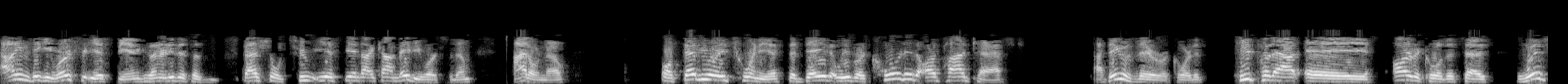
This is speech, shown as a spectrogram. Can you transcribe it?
I don't even think he works for ESPN because underneath it says special to ESPN.com. Maybe he works for them. I don't know. On February 20th, the day that we recorded our podcast, I think it was the day we recorded, he put out a article that says, which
